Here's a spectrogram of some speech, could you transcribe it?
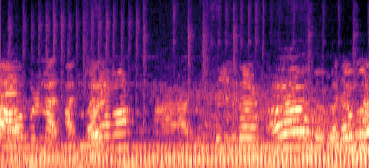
આવો પડલા. હા જુઓ.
